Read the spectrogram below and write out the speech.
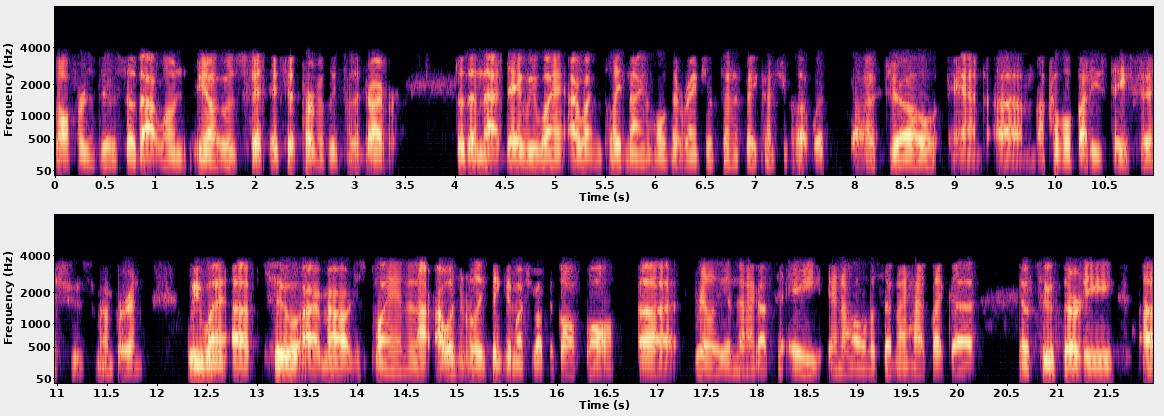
golfers do. So that one, you know, it was fit. It fit perfectly for the driver. So then that day we went. I went and played nine holes at Rancho Santa Fe Country Club with uh, Joe and um, a couple of buddies, Dave Fish, who's a member, and we went up to. I remember I was just playing, and I, I wasn't really thinking much about the golf ball, uh, really. And then I got to eight, and all of a sudden I had like a you know, 230 uh,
